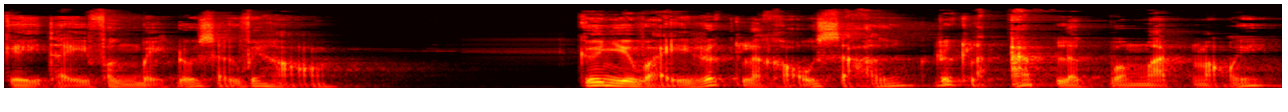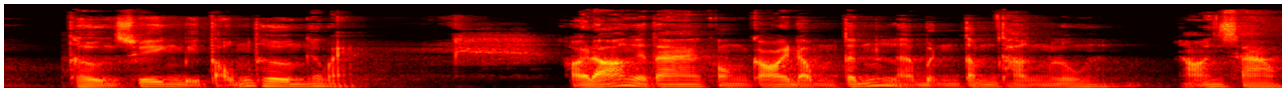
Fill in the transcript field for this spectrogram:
kỳ thị, phân biệt đối xử với họ cứ như vậy rất là khổ sở, rất là áp lực và mệt mỏi, thường xuyên bị tổn thương các bạn. Hồi đó người ta còn coi đồng tính là bệnh tâm thần luôn hỏi sao?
